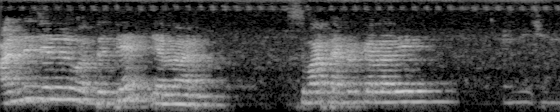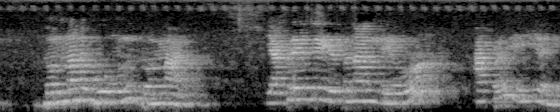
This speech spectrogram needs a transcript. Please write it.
అన్ని జనుల వద్దకే వెళ్ళాలి. సువార్త ఎక్కడికి వెళ్ళాలి? దున్నన భూములు దున్నాలి. ఎక్కడైతే విత్తనాలు లేవో అక్కడ వేయాలి.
